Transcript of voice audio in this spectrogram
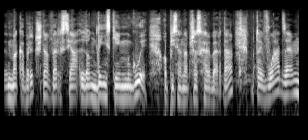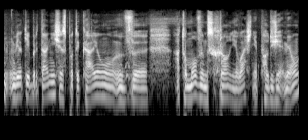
y, makabryczna wersja londyńskiej mgły opisana przez Herberta. Tutaj władze Wielkiej Brytanii się spotykają w atomowym schronie właśnie pod ziemią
